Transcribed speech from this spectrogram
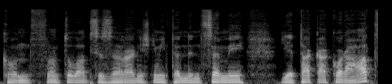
konfrontovat se zahraničními tendencemi je tak akorát.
